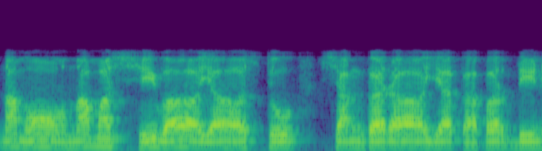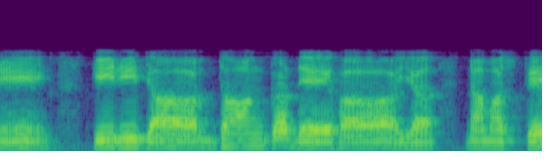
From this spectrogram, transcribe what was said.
नमो नमः शिवायास्तु शङ्कराय कपर्दिने गिरिजार्धाङ्गदेहाय नमस्ते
